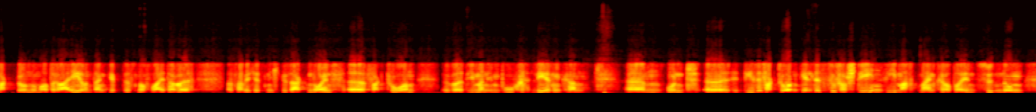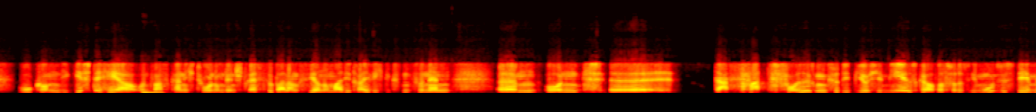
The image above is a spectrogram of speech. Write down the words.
Faktor Nummer drei. Und dann gibt es noch weitere, was habe ich jetzt nicht gesagt, neun äh, Faktoren, über die man im Buch lesen kann. Ähm, und äh, diese Faktoren gilt es zu verstehen. Wie macht mein Körper Entzündung? Wo kommen die Gifte her? Und was kann ich tun, um den Stress zu balancieren, um mal die drei wichtigsten zu nennen? Ähm, und äh, das hat Folgen für die Biochemie des Körpers, für das Immunsystem.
